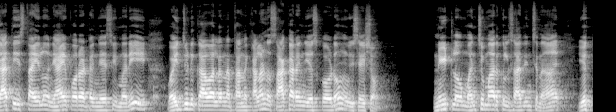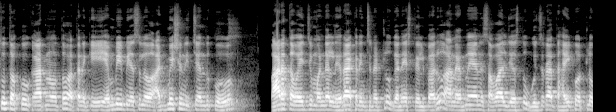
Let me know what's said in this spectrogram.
జాతీయ స్థాయిలో న్యాయ పోరాటం చేసి మరీ వైద్యుడు కావాలన్న తన కళను సాకారం చేసుకోవడం విశేషం. నీట్లో మంచి మార్కులు సాధించిన ఎత్తు తక్కువ కారణంతో అతనికి ఎంబీబీఎస్లో అడ్మిషన్ ఇచ్చేందుకు భారత వైద్య మండలి నిరాకరించినట్లు గణేష్ తెలిపారు. ఆ నిర్ణయాన్ని సవాల్ చేస్తూ గుజరాత్ హైకోర్టులో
